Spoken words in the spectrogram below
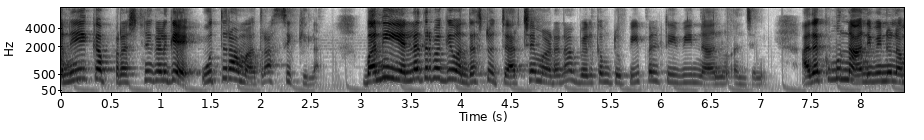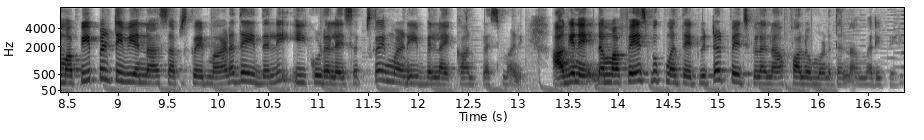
ಅನೇಕ ಪ್ರಶ್ನೆಗಳಿಗೆ ಉತ್ತರ ಮಾತ್ರ ಸಿಕ್ಕಿಲ್ಲ. ಬನ್ನಿ, ಎಲ್ಲದರ ಬಗ್ಗೆ ಒಂದಷ್ಟು ಚರ್ಚೆ ಮಾಡೋಣ. ವೆಲ್ಕಮ್ ಟು ಪೀಪಲ್ ಟಿವಿ ನಾನು ಅಂಜನಿ ಅದಕ್ಕೂ ಮುನ್ನ ನೀವಿನ್ನು ನಮ್ಮ ಪೀಪಲ್ ಟಿವಿಯನ್ನ ಸಬ್ಸ್ಕ್ರೈಬ್ ಮಾಡದೇ ಇದ್ದಲ್ಲಿ ಈ ಕೂಡಲೇ ಸಬ್ಸ್ಕ್ರೈಬ್ ಮಾಡಿ ಬೆಲ್ ಐಕಾನ್ ಪ್ರೆಸ್ ಮಾಡಿ. ಹಾಗೆಯೇ ನಮ್ಮ ಫೇಸ್ಬುಕ್ ಮತ್ತೆ ಟ್ವಿಟರ್ ಪೇಜ್ಗಳನ್ನು ಫಾಲೋ ಮಾಡೋದನ್ನ ಮರಿಬೇಡಿ.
